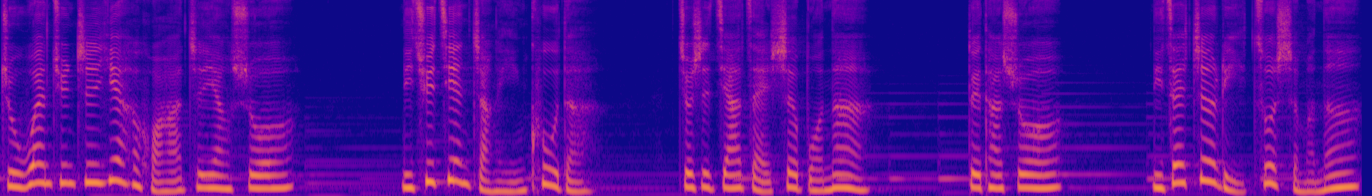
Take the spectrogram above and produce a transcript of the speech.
主万军之耶和华这样说：你去见掌银库的，就是加宰舍伯纳，对他说：你在这里做什么呢？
